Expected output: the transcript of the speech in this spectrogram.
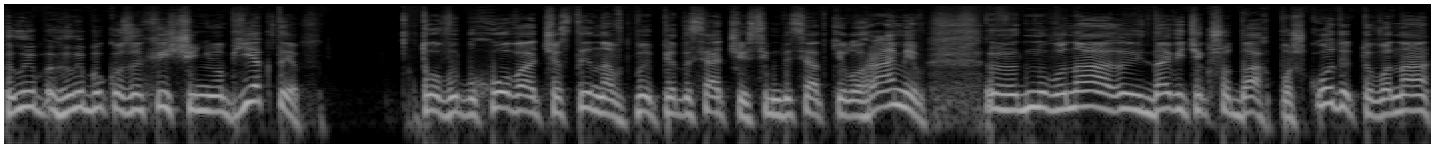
глиб, глибоко захищені об'єкти. То вибухова частина в 50 чи 70 кілограмів. е, Ну вона е, навіть якщо дах пошкодить, то вона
